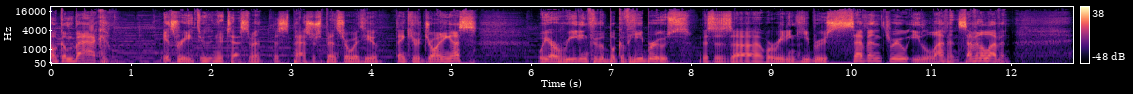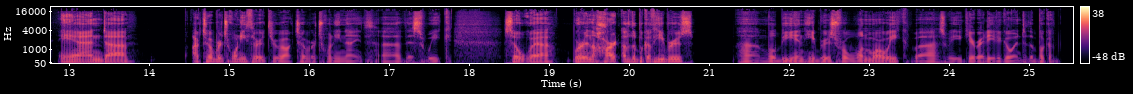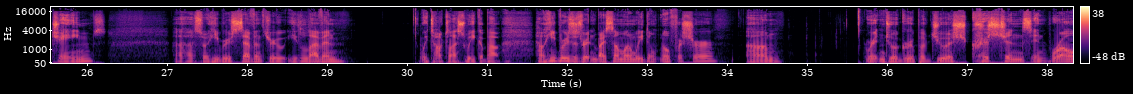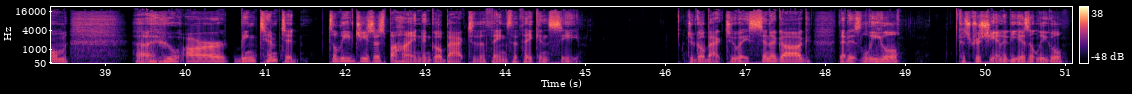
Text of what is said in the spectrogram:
Welcome back. It's reading through the New Testament. This is Pastor Spencer with you. Thank you for joining us. We are reading through the book of Hebrews. This is uh, we're reading Hebrews 7 through 11, 7 11. And uh, October 23rd through October 29th uh, this week. So uh, we're in the heart of the book of Hebrews. Um, we'll be in Hebrews for one more week uh, as we get ready to go into the book of James. Uh, so Hebrews 7 through 11. We talked last week about how Hebrews is written by someone we don't know for sure. Um, written to a group of Jewish Christians in Rome uh, who are being tempted to leave Jesus behind and go back to the things that they can see. To go back to a synagogue that is legal, because Christianity isn't legal.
